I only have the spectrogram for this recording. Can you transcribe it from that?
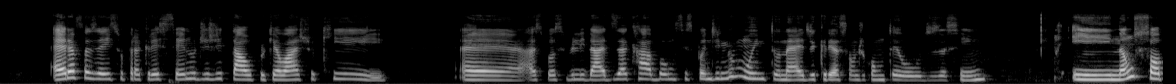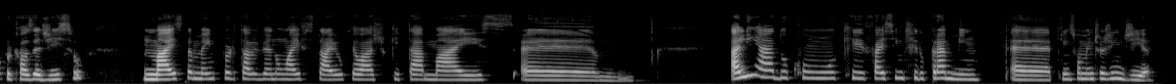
era fazer isso para crescer no digital, porque eu acho que é, as possibilidades acabam se expandindo muito, né, de criação de conteúdos, assim, e não só por causa disso, mas também por estar tá vivendo um lifestyle que eu acho que está mais é, alinhado com o que faz sentido para mim, é, principalmente hoje em dia.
